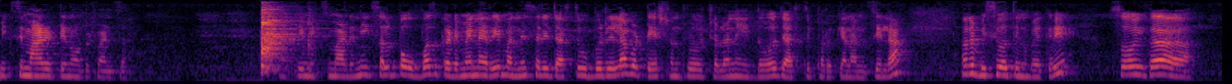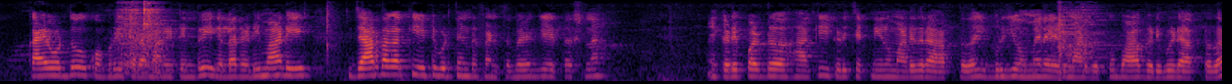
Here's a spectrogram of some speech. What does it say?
ಮಿಕ್ಸಿ ಮಾಡಿಟ್ಟಿ ನೋಡಿರಿ ಫ್ರೆಂಡ್ಸ ಅಕ್ಕಿ ಮಿಕ್ಸ್ ಮಾಡೀನಿ. ಈಗ ಸ್ವಲ್ಪ ಉಬ್ಬೋದು ಕಡಿಮೆನೆ ರೀ. ಮೊನ್ನೆ ಸರಿ ಜಾಸ್ತಿ ಉಬ್ಬಿರಲಿಲ್ಲ ಬಟ್ ಟೇಸ್ಟ್ ಅಂತೂ ಚಲೋನೇ ಇದ್ದವು ಜಾಸ್ತಿ ಫರಕೇನು ಅನಿಸಿಲ್ಲ. ಅಂದರೆ ಬಿಸಿ ಹೊತ್ತು ತಿನ್ಬೇಕು ರೀ. ಸೊ ಈಗ ಕಾಯಿ ಹೊಡೆದು ಕೊಬ್ಬರಿ ಥರ ಮಾಡಿಟ್ಟೀನಿ ರೀ. ಈಗೆಲ್ಲ ರೆಡಿ ಮಾಡಿ ಜಾರ್ದಾಗ ಅಕ್ಕಿ ಇಟ್ಟು ಬಿಡ್ತೀನಿ ರೀ ಫ್ರೆಂಡ್ಸ್ ಬೆಳಗ್ಗೆ ಎದ್ದ ತಕ್ಷಣ ಈ ಕಡೆ ಪಡ್ಡು ಹಾಕಿ, ಈ ಕಡೆ ಚಟ್ನಿನೂ ಮಾಡಿದ್ರೆ ಆಗ್ತದೆ. ಇಬ್ಬರಿಗೆ ಒಮ್ಮೆಲೆ ಎಡ್ ಮಾಡಬೇಕು. ಭಾಳ ಗಡಿಬಿಡಿ ಆಗ್ತದೆ.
